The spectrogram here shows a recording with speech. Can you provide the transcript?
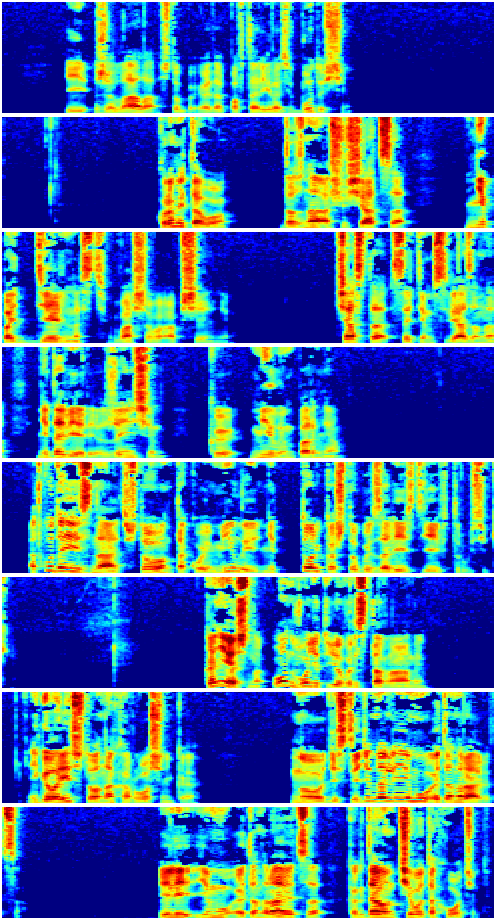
и желала, чтобы это повторилось в будущем. Кроме того, должна ощущаться неподдельность вашего общения. Часто с этим связано недоверие женщин к милым парням. Откуда ей знать, что он такой милый, не только чтобы залезть ей в трусики? Конечно, он водит ее в рестораны и говорит, что она хорошенькая. Но действительно ли ему это нравится? Или ему это нравится, когда он чего-то хочет?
